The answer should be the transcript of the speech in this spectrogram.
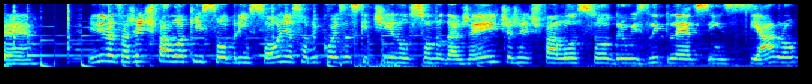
É. Meninas, a gente falou aqui sobre insônia, sobre coisas que tiram o sono da gente. A gente falou sobre o Sleepless in Seattle,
